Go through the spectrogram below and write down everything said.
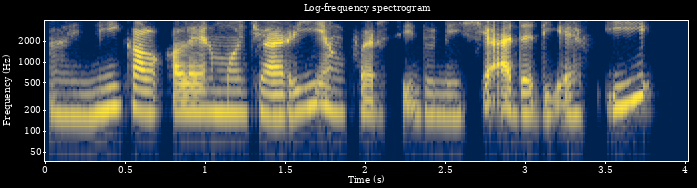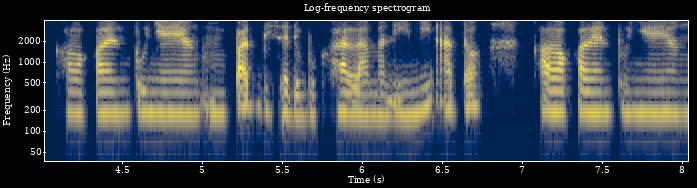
Nah, ini kalau kalian mau cari yang versi Indonesia ada di FI. Kalau kalian punya yang 4 bisa dibuka halaman ini atau kalau kalian punya yang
